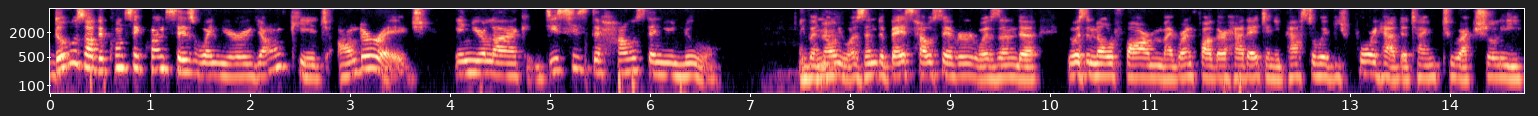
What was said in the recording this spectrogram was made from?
those are the consequences when you're a young kid, underage, and you're like, this is the house that you knew. Even yeah. though it wasn't the best house ever, it wasn't the it was an old farm. My grandfather had it and he passed away before he had the time to actually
